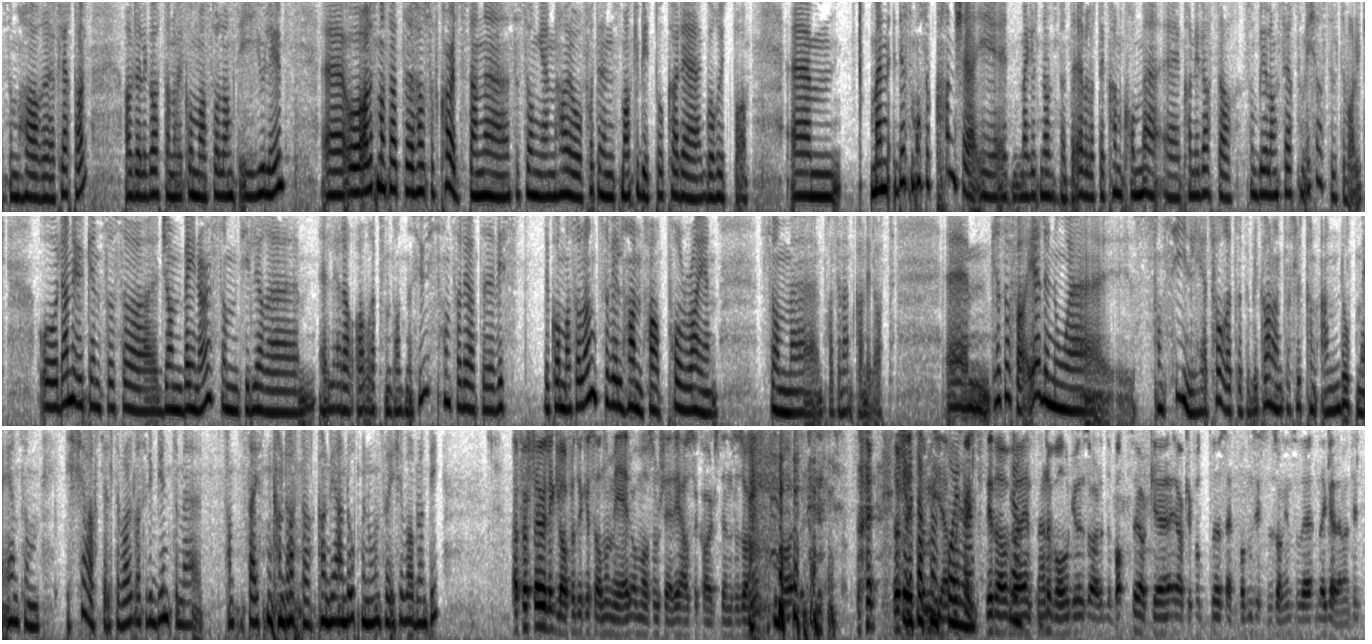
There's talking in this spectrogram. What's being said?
som har eh, flertall av delegater når vi kommer så langt i juli. Eh, og alle som har sett House of Cards denne sesongen, har jo fått en smakebit på hva det går ut på. Um, men det som også kan skje i et meglet landsmøte, er vel at det kan komme eh, kandidater som blir lansert som ikke har stilt til valg. Og denne uken så sa John Bainer, som tidligere leder av Representantenes hus, han sa det at hvis det kommer så langt, så vil han ha Paul Ryan som eh, presidentkandidat. Kristoffer, er det noe sannsynlighet for at republikanerne til slutt kan ende opp med en som ikke har stilt til valg? Altså De begynte med 15-16 kandidater. Kan de ende opp med noen som ikke var blant de? Ja, først er jeg veldig glad for at du ikke sa noe mer om hva som skjer i House of Cards denne sesongen. det, har skjedd så mye på kveldstid. Av, ja. Enten er det valg eller så er det debatt. Så jeg har ikke, jeg har ikke fått eh, sett på den siste sesongen, så det, det gleder jeg meg til.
